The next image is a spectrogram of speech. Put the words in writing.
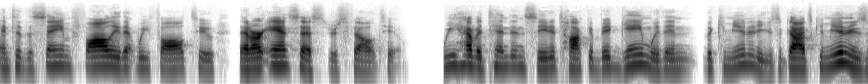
and to the same folly that we fall to that our ancestors fell to. We have a tendency to talk a big game within the communities, God's communities,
